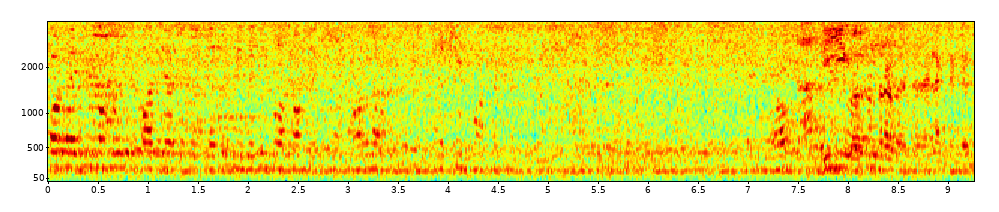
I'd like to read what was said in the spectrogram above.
చంద్రబాబు రైతులు మంగళగిరి పార్టీ ఆఫీస్కి వచ్చారు. మీ దగ్గరికి వాళ్ళు పంపిస్తున్నాను వాళ్ళ డిఈ వసంతరావు గారు సార్ ఎలక్ట్రికల్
